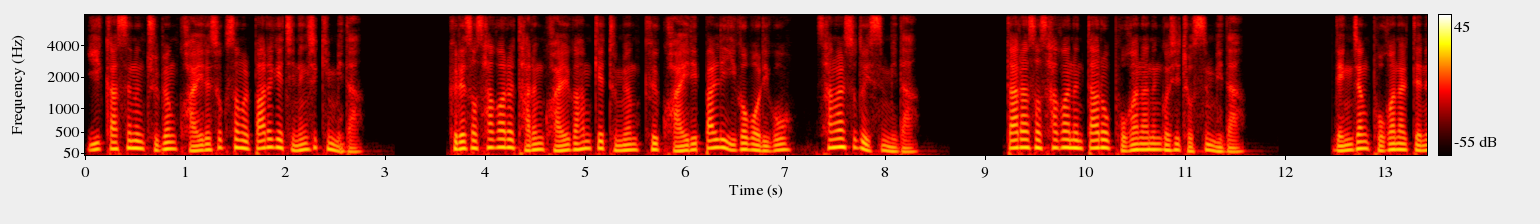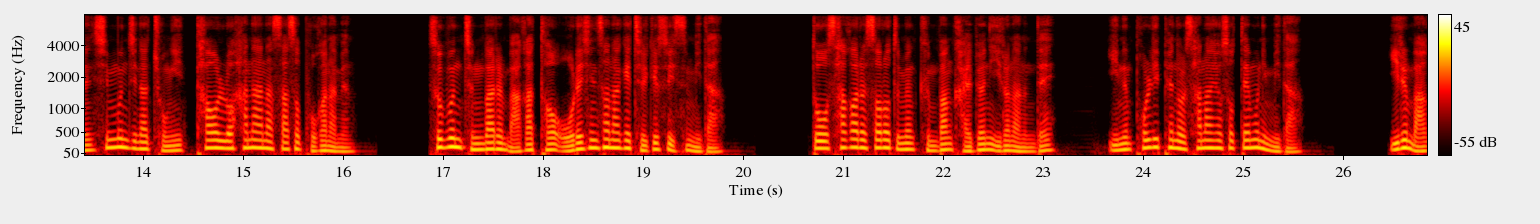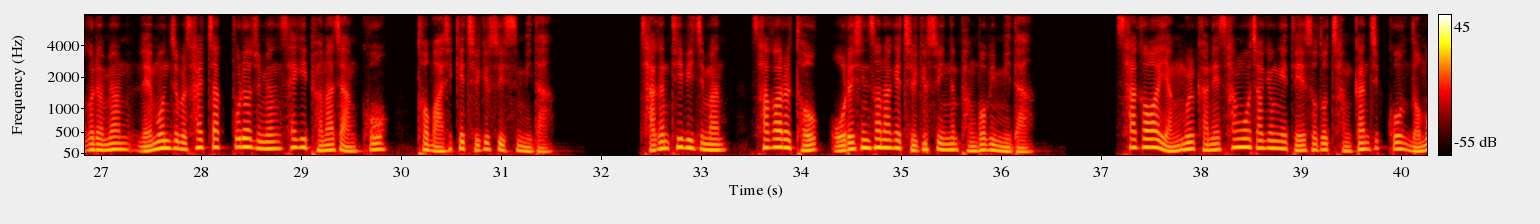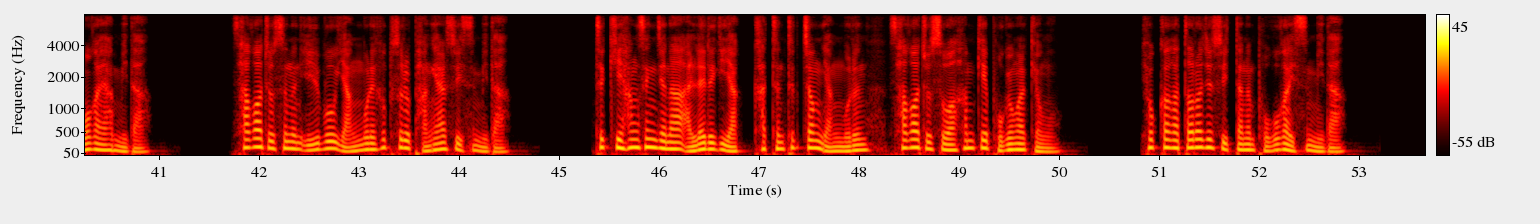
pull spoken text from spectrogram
이 가스는 주변 과일의 숙성을 빠르게 진행시킵니다. 그래서 사과를 다른 과일과 함께 두면 그 과일이 빨리 익어버리고 상할 수도 있습니다. 따라서 사과는 따로 보관하는 것이 좋습니다. 냉장 보관할 때는 신문지나 종이, 타월로 하나하나 싸서 보관하면 수분 증발을 막아 더 오래 신선하게 즐길 수 있습니다. 또 사과를 썰어두면 금방 갈변이 일어나는데 이는 폴리페놀 산화효소 때문입니다. 이를 막으려면 레몬즙을 살짝 뿌려주면 색이 변하지 않고 더 맛있게 즐길 수 있습니다. 작은 팁이지만 사과를 더욱 오래 신선하게 즐길 수 있는 방법입니다. 사과와 약물 간의 상호작용에 대해서도 잠깐 짚고 넘어가야 합니다. 사과 주스는 일부 약물의 흡수를 방해할 수 있습니다. 특히 항생제나 알레르기 약 같은 특정 약물은 사과 주스와 함께 복용할 경우 효과가 떨어질 수 있다는 보고가 있습니다.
